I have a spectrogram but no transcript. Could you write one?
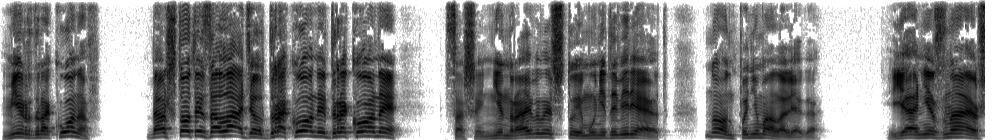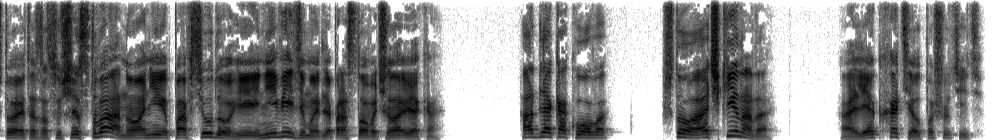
Мир драконов? Да что ты заладил? Драконы, драконы! Саше не нравилось, что ему не доверяют, но он понимал Олега. Я не знаю, что это за существа, но они повсюду и невидимы для простого человека. А для какого? Что, очки надо? Олег хотел пошутить.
